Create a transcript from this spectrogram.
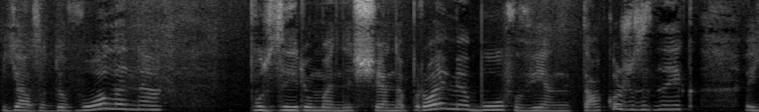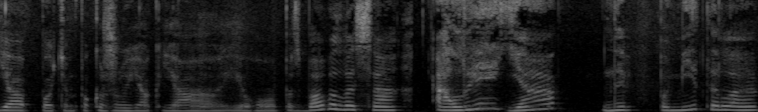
я задоволена. Пузир у мене ще на проймі був, він також зник. Я потім покажу, як я його позбавилася. Але я не помітила,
